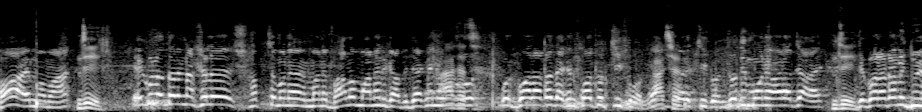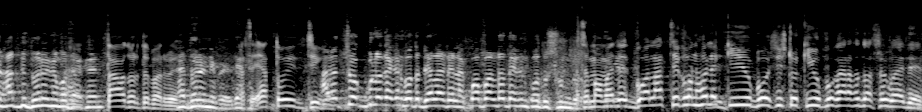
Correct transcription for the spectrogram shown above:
হয় মামা। জি। এগুলো ধরেন আসলে সবচেয়ে মানে মানে ভালো মানের গাবি দেখেন ওর- আচ্ছা, আচ্ছা। গলাটা দেখেন কত চিকন আচ্ছা। একবারে চিকন যদি মনে করা যায় যে গলাটা আমি দুই হাত দিয়ে ধরে নেব দেখেন তাও ধরতে পারবে হ্যাঁ ধরে নেবে। আচ্ছা এতই চিকন আর চোখগুলো দেখেন কত ঢেলা ঢেলা কপালটা দেখেন কত সুন্দর আচ্ছা মামা এদের গলা চিকন হলে কি বৈশিষ্ট্য কি উপকার আছে দর্শক ভাইদের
